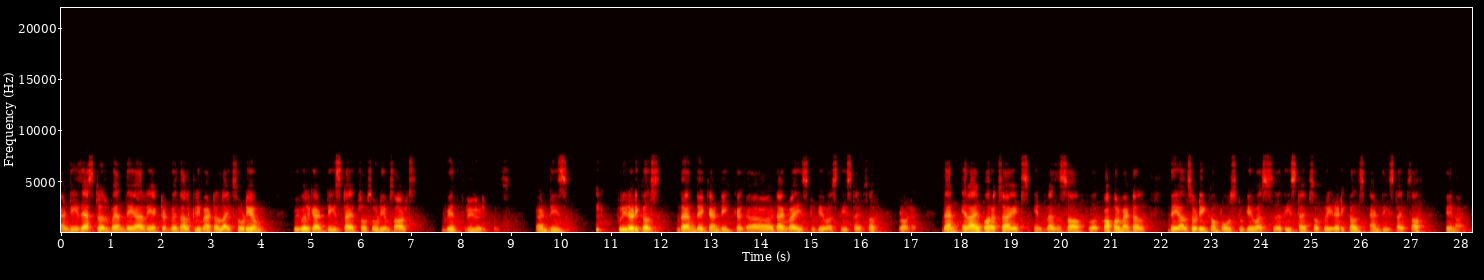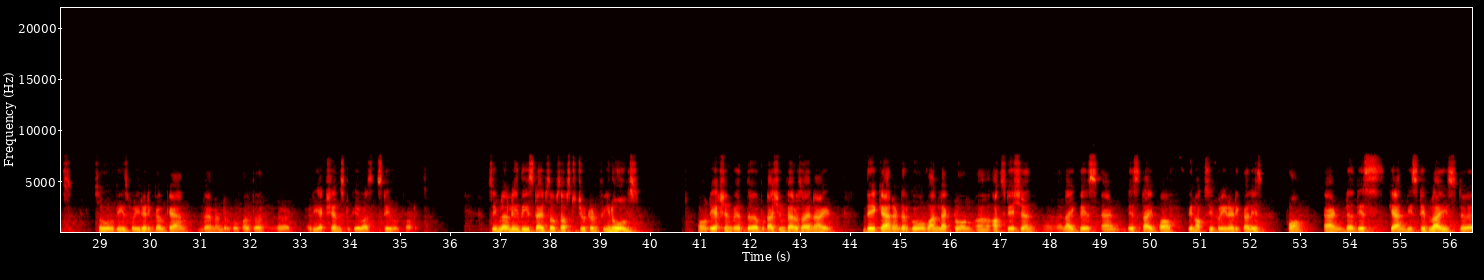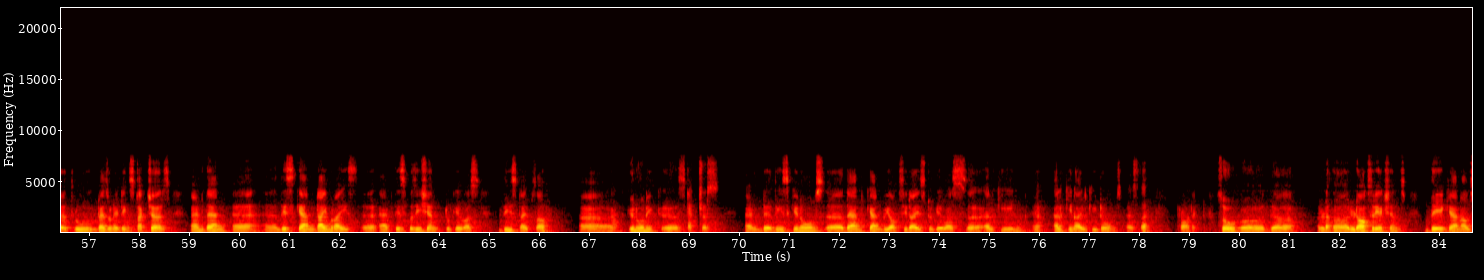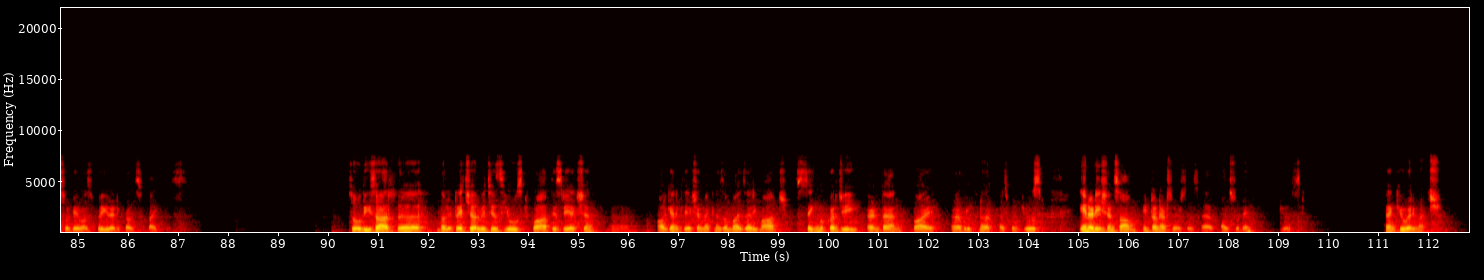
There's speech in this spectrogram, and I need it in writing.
and these esters when they are reacted with alkali metal like sodium, we will get these types of sodium salts with free radicals and these free radicals then they can uh, dimerize to give us these types of product. Then aryl peroxides in presence of uh, copper metal they also decompose to give us uh, these types of free radicals and these types of anions. So these free radical can then undergo further uh, reactions to give us stable products. Similarly these types of substituted phenols on reaction with potassium ferricyanide. They can undergo one electron uh, oxidation uh, like this and this type of phenoxy free radical is formed. And uh, this can be stabilized uh, through resonating structures. And then uh, uh, this can dimerize at this position to give us these types of quinonic structures and uh, these quinones uh, then can be oxidized to give us uh, alkene alkynyl ketones as the product. So the redox reactions they can also give us free radicals like this. So these are uh, the literature which is used for this reaction uh, organic reaction mechanism by Jerry March Singh Mukherjee and then by uh, Bruckner has been used. In addition, some internet sources have also been used. Thank you very much.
